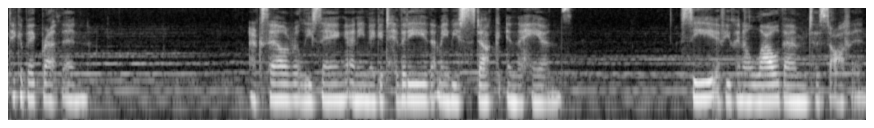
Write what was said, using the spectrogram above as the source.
Take a big breath in. Exhale, releasing any negativity that may be stuck in the hands. See if you can allow them to soften.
